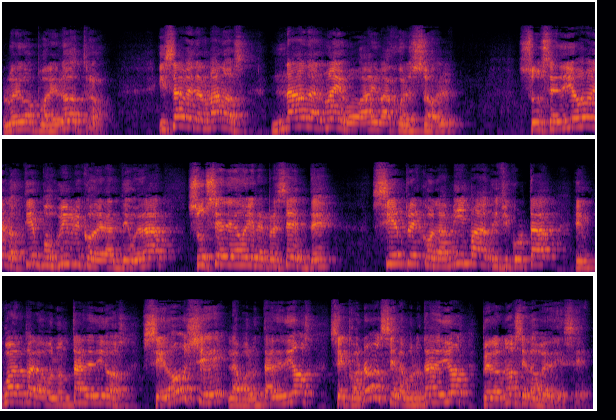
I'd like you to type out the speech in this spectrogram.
luego por el otro. Y saben, hermanos, nada nuevo hay bajo el sol. Sucedió en los tiempos bíblicos de la antigüedad, sucede hoy en el presente, siempre con la misma dificultad en cuanto a la voluntad de Dios. Se oye la voluntad de Dios, se conoce la voluntad de Dios, pero no se la obedece.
